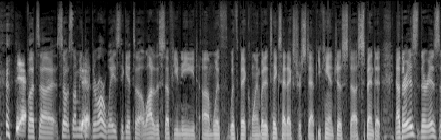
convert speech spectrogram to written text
yeah. But uh, so so I mean, yeah. there, there, are ways to get to a lot of the stuff you need um, with with Bitcoin, but it takes that extra step. You can't just uh, spend it. Now there is there is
